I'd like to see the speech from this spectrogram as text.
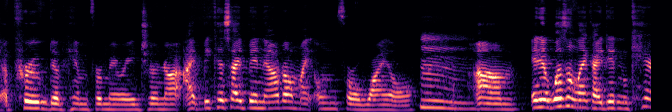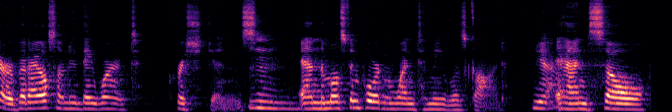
approved of him for marriage or not. I because I'd been out on my own for a while, hmm. um, and it wasn't like I didn't care, but I also knew they weren't Christians, hmm. and the most important one to me was God. Yeah. And so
